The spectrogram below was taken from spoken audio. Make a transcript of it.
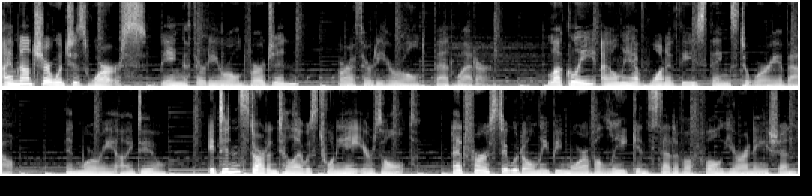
I am not sure which is worse, being a 30 year old virgin or a 30 year old bedwetter. Luckily, I only have one of these things to worry about, and worry I do. It didn't start until I was 28 years old. At first, it would only be more of a leak instead of a full urination.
